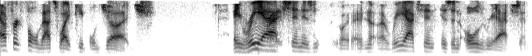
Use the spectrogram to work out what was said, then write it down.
effortful, that's why people judge. A reaction right. is, a reaction is an old reaction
